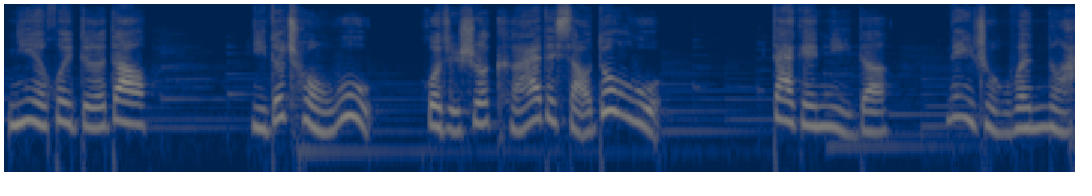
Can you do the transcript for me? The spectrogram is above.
你也会得到你的宠物。或者说，可爱的小动物带给你的那种温暖。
